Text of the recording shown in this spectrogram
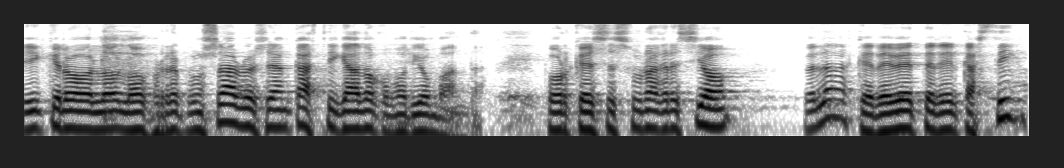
y que lo- lo- los responsables sean castigados como Dios manda. Porque esa es una agresión, ¿verdad? Que debe tener castigo.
